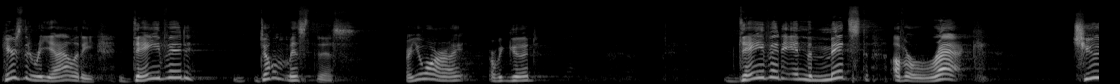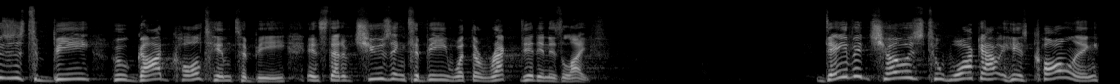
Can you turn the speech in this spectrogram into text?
Here's the reality David, don't miss this. Are you all right? Are we good? David, in the midst of a wreck, chooses to be who God called him to be instead of choosing to be what the wreck did in his life. David chose to walk out his calling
